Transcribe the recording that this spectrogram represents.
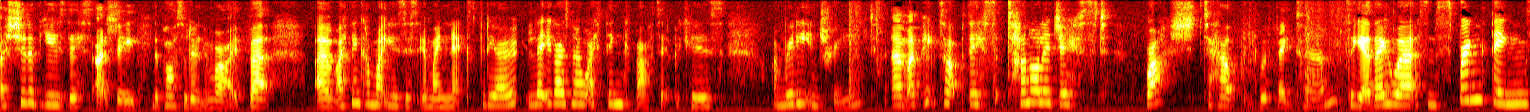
I should have used this actually. The parcel didn't arrive, but um, I think I might use this in my next video. Let you guys know what I think about it because I'm really intrigued. Um, I picked up this Tanologist brush to help with fake tan. So yeah, they were some spring things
